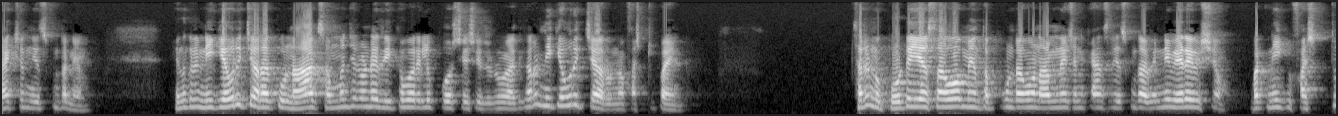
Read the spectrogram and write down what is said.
యాక్షన్ తీసుకుంటాను నేను. ఎందుకంటే నీకు ఎవరు ఇచ్చారు హక్కు? నాకు సంబంధించినటువంటి రికవరీలు పోస్ట్ చేసేటటువంటి అధికారం నీకు ఎవరు ఇచ్చారు నా ఫస్ట్ పాయింట్. సరే నువ్వు పోటీ చేస్తావో మేము తప్పుకుంటావో నామినేషన్ క్యాన్సిల్ చేసుకుంటావు అవన్నీ వేరే విషయం. బట్ నీకు ఫస్ట్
